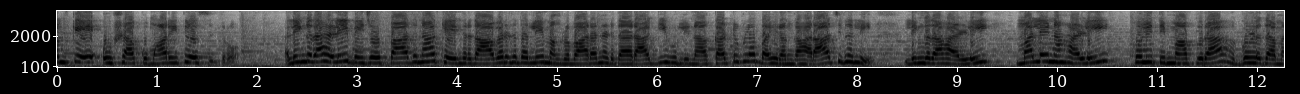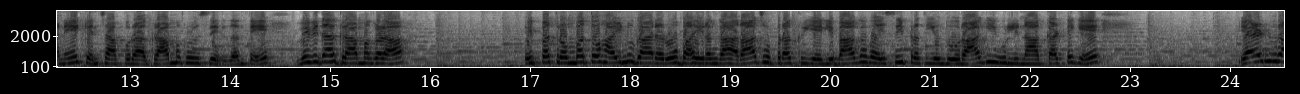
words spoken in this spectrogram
ಎಂಕೆ ಉಷಾ ಕುಮಾರಿ ತಿಳಿಸಿದರು. ಲಿಂಗದಹಳ್ಳಿ ಬೀಜೋತ್ಪಾದನಾ ಕೇಂದ್ರದ ಆವರಣದಲ್ಲಿ ಮಂಗಳವಾರ ನಡೆದ ರಾಗಿ ಹುಲ್ಲಿನ ಕಟ್ಟುಗಳ ಬಹಿರಂಗ ಹರಾಜಿನಲ್ಲಿ ಲಿಂಗದಹಳ್ಳಿ, ಮಲ್ಲೇನಹಳ್ಳಿ, ಹುಲಿತಿಮ್ಮಾಪುರ, ಗುಳ್ಳದ ಮನೆ, ಕೆಂಚಾಪುರ ಗ್ರಾಮಗಳು ಸೇರಿದಂತೆ ವಿವಿಧ ಗ್ರಾಮಗಳ ಇಪ್ಪತ್ತೊಂಬತ್ತು ಹೈನುಗಾರರು ಬಹಿರಂಗ ಹರಾಜು ಪ್ರಕ್ರಿಯೆಯಲ್ಲಿ ಭಾಗವಹಿಸಿ ಪ್ರತಿಯೊಂದು ರಾಗಿ ಹುಲ್ಲಿನ ಕಟ್ಟೆಗೆ ಎರಡ್ನೂರ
